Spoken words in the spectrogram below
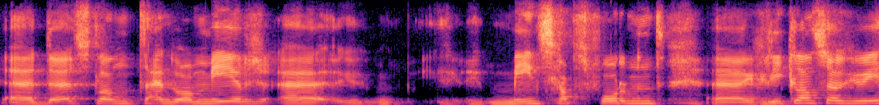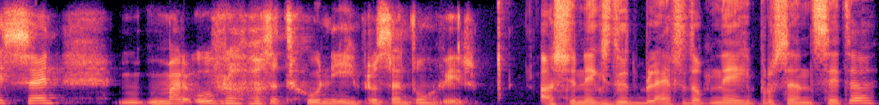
uh, Duitsland en wat meer uh, gemeenschapsvormend uh, Griekenland zou geweest zijn. Maar overal was het gewoon 9% ongeveer. Als je niks doet, blijft het op 9% zitten.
